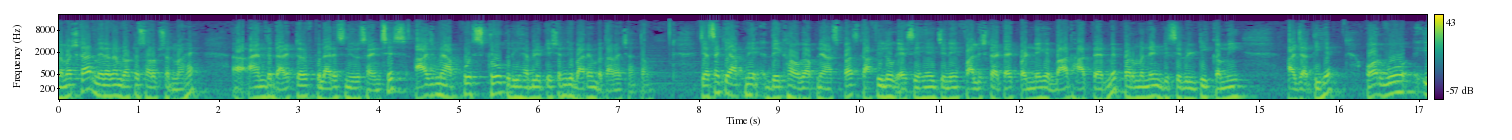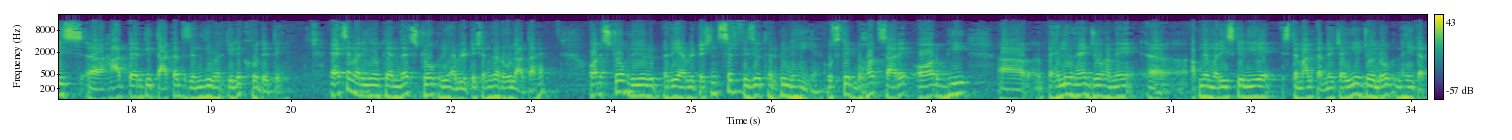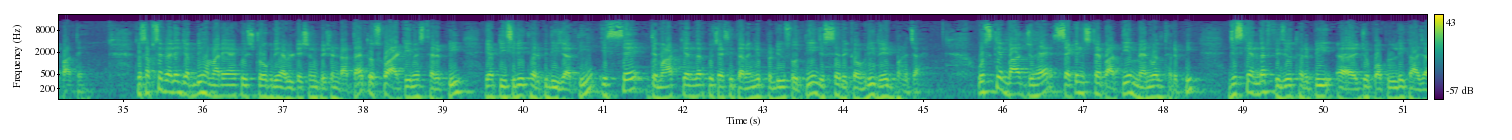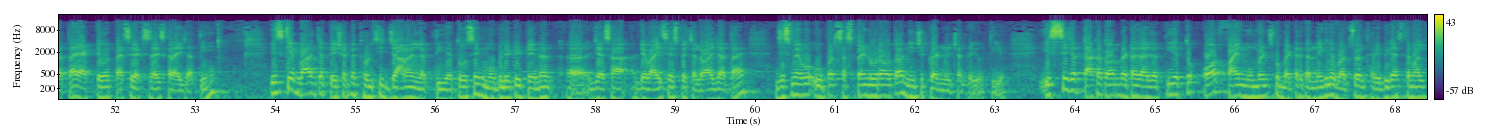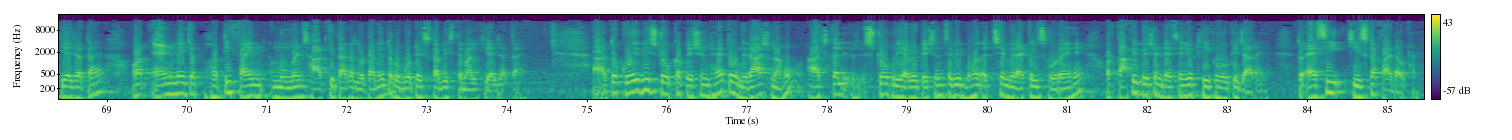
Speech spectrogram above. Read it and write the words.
नमस्कार, मेरा नाम डॉक्टर सौरभ शर्मा है। I am the director of Polaris neuro sciences आज मैं आपको स्ट्रोक रिहेबिलिटेशन के बारे में बताना चाहता हूँ। जैसा कि आपने देखा होगा अपने आसपास, काफ़ी लोग ऐसे हैं जिन्हें फालिश का अटैक पड़ने के बाद हाथ पैर में परमानेंट डिसेबिलिटी कमी आ जाती है और वो इस हाथ पैर की ताकत ज़िंदगी भर के लिए खो देते हैं। ऐसे मरीजों के अंदर स्ट्रोक रिहेबिलिटेशन का रोल आता है और स्ट्रोक रिहेबिलिटेशन सिर्फ़ फिजियोथेरेपी नहीं है। उसके बहुत सारे और भी पहलू हैं जो हमें अपने मरीज़ के लिए इस्तेमाल करने चाहिए, जो लोग नहीं कर पाते हैं। तो सबसे पहले जब भी हमारे यहाँ कोई स्ट्रोक रिहेबिलिटेशन पेशेंट आता है तो उसको आरटीएमएस थेरेपी या टीसीडी थेरेपी दी जाती है। इससे दिमाग के अंदर कुछ ऐसी तरंगे प्रोड्यूस होती हैं जिससे रिकवरी रेट बढ़ जाए। उसके बाद जो है सेकेंड स्टेप आती है मैनुअल थेरेपी जिसके अंदर फिजियोथेरेपी जो पॉपुलरली कहा जाता है एक्टिव और पैसिव एक्सरसाइज कराई जाती है। इसके बाद जब पेशेंट में थोड़ी सी जान आने लगती है तो उसे एक मोबिलिटी ट्रेनर जैसा डिवाइस है, इस पर चलवाया जाता है, जिसमें वो ऊपर सस्पेंड हो रहा होता है नीचे ट्रेडमिल चल रही होती है। इससे जब ताकत और बेटर आ जाती है तो और फाइन मूवमेंट्स को बेटर करने के लिए वर्चुअल थेरेपी का इस्तेमाल किया जाता है, और एंड में जब बहुत ही फाइन मूवमेंट्स हाथ की ताकत लौटानी है तो रोबोटिक्स का भी इस्तेमाल किया जाता है। तो कोई भी स्ट्रोक का पेशेंट है तो निराश ना हो। आजकल स्ट्रोक रिहेबिलिटेशन से भी बहुत अच्छे मेरेकल्स हो रहे हैं और काफ़ी पेशेंट ऐसे हैं जो ठीक होकर जा रहे हैं। तो ऐसी चीज़ का फ़ायदा उठाएँ।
